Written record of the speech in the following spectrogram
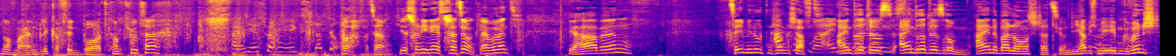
nochmal einen Blick auf den Bordcomputer. Aber hier ist schon die nächste Station. Oh, Verzeihung, hier ist schon die nächste Station. Kleinen Moment. Wir haben zehn Minuten schon guck geschafft. mal, ein, Drittel ist, ein Drittel ist rum. Eine Balancestation. Die habe ich mir eben gewünscht.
